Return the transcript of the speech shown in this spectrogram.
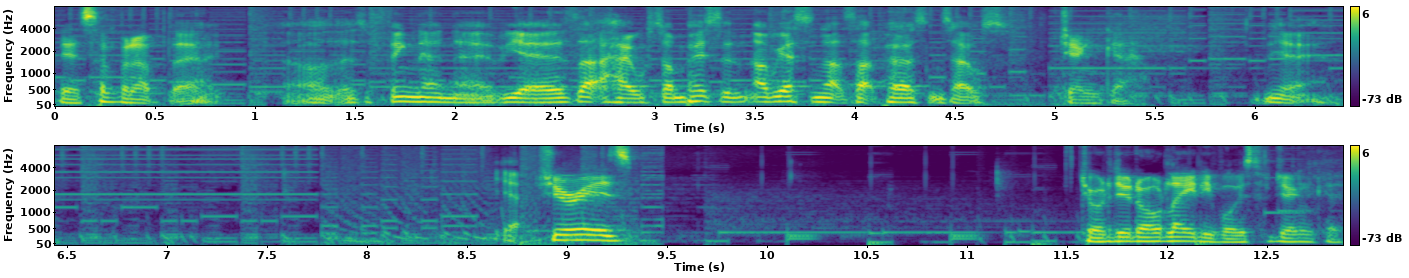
There's something up there. Oh, there's a thing down there. Yeah, there's that house. I'm guessing. I'm guessing that's that person's house. Jenka. Yeah. Yeah. Sure is. Do you want to do an old lady voice for Jenka?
